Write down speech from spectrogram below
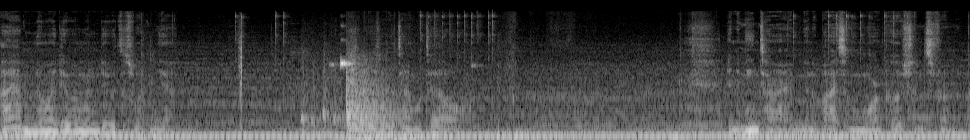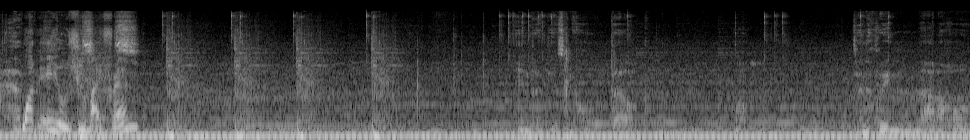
I have no idea what I'm going to do with this weapon yet. Only time will tell. In the meantime, I'm going to buy some more potions from Heaven. What ails you, my friend? End up using a whole belt. Well, technically not a whole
